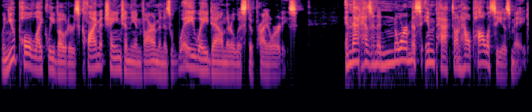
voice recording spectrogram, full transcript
when you poll likely voters, climate change and the environment is way, way down their list of priorities. And that has an enormous impact on how policy is made.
